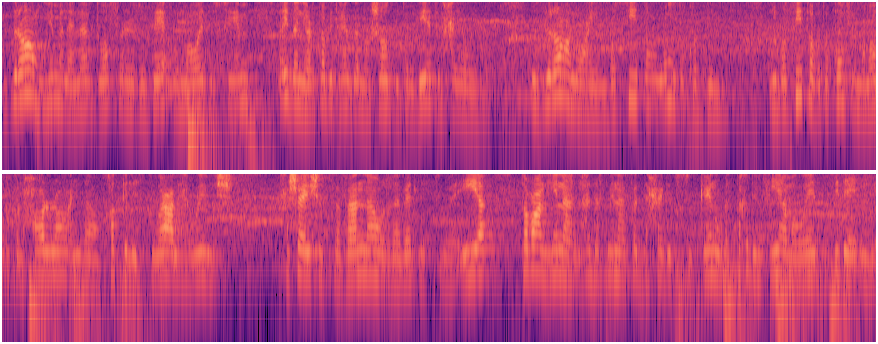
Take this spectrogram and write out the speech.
الزراعة مهمة لأنها بتوفر الغذاء والمواد الخام أيضا يرتبط هذا النشاط بتربية الحيوان. الزراعة نوعين بسيطة ومتقدمة. البسيطة بتقوم في المناطق الحارة عند خط الاستواء على هوامش حشائش السافانا والغابات الاستوائية. طبعا هنا الهدف منها سد حاجة السكان وبستخدم فيها مواد بدائية.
